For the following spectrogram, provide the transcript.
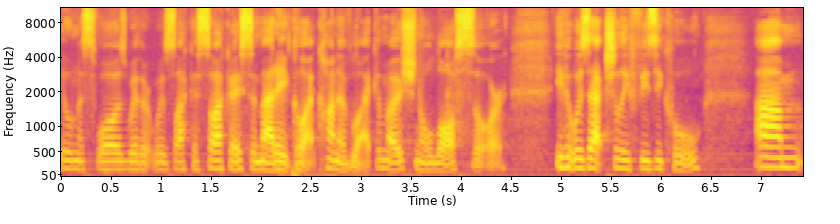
illness was, whether it was like a psychosomatic, like kind of like emotional loss, or if it was actually physical. Um,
